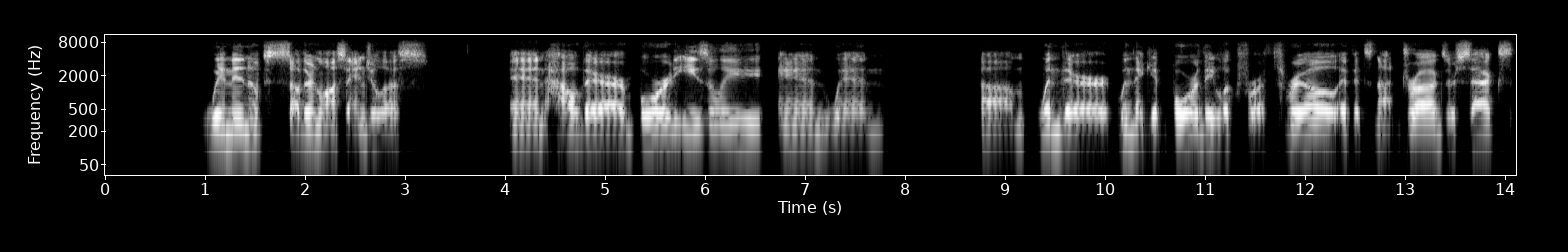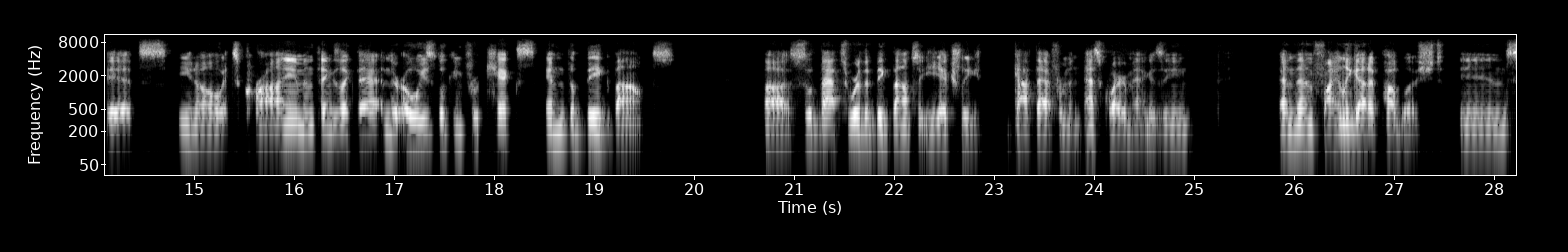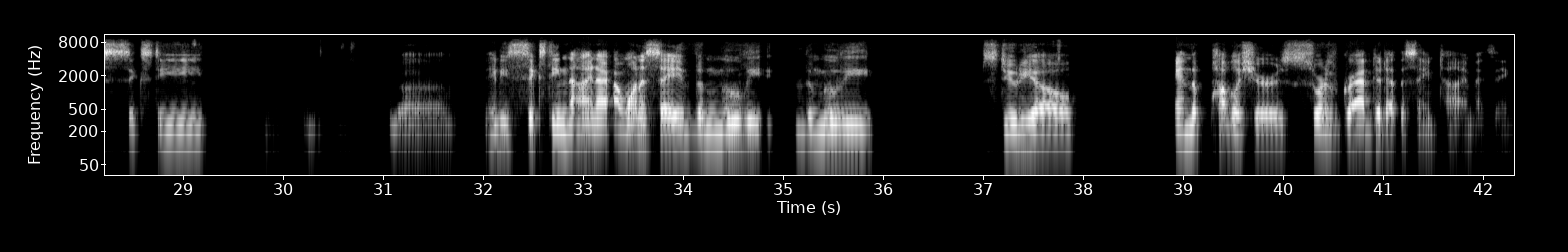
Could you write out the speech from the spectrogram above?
women of southern Los Angeles and how they're bored easily and when um, when they're when they get bored they look for a thrill. If it's not drugs or sex it's you know it's crime and things like that and they're always looking for kicks and the big bounce. Uh, so that's where the big bounce that he actually got that from an Esquire magazine, and then finally got it published in sixty, uh, maybe sixty nine. I, I want to say the movie, the movie studio, and the publishers sort of grabbed it at the same time. I think.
